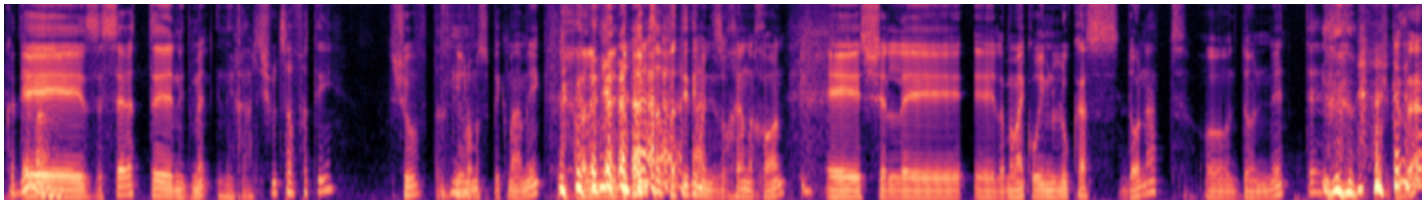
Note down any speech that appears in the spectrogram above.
קדימה. Uh, זה סרט, uh, נדמה, נראה לי שהוא צרפתי. שוב, תחקיר לא מספיק מעמיק, אבל הם מדברים צרפתית, אם אני זוכר נכון, uh, של, uh, לבמאי קוראים לוקאס דונט, או דונט, משהו כזה.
